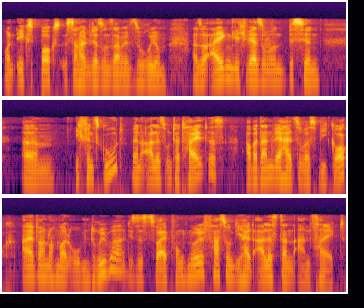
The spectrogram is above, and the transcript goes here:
Und Xbox ist dann halt wieder so ein Sammelsurium. Also eigentlich wäre so ein bisschen ähm, ich finde es gut, wenn alles unterteilt ist, aber dann wäre halt sowas wie GOG einfach nochmal oben drüber, dieses 2.0 Fassung, die halt alles dann anzeigt.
